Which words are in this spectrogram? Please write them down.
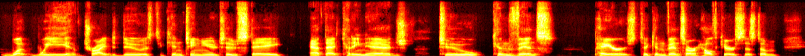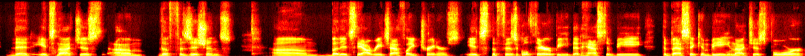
what we have tried to do is to continue to stay at that cutting edge to convince payers, to convince our healthcare system that it's not just um, the physicians, um, but it's the outreach athletic trainers. It's the physical therapy that has to be the best it can be, not just for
